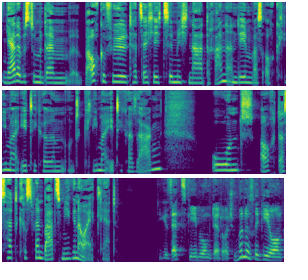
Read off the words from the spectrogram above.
Ja, da bist du mit deinem äh, Bauchgefühl tatsächlich ziemlich nah dran an dem, was auch Klimaethikerinnen und Klimaethiker sagen. Und auch das hat Christian Barz mir genau erklärt. Die Gesetzgebung der deutschen Bundesregierung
